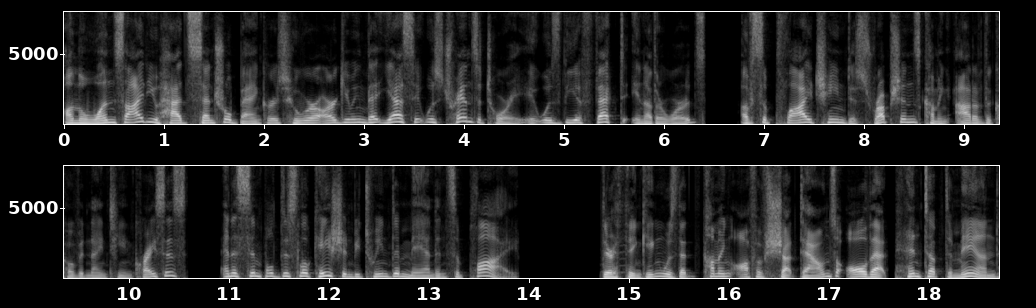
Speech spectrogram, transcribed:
On the one side, you had central bankers who were arguing that yes, it was transitory. It was the effect, in other words, of supply chain disruptions coming out of the COVID 19 crisis and a simple dislocation between demand and supply. Their thinking was that coming off of shutdowns, all that pent up demand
